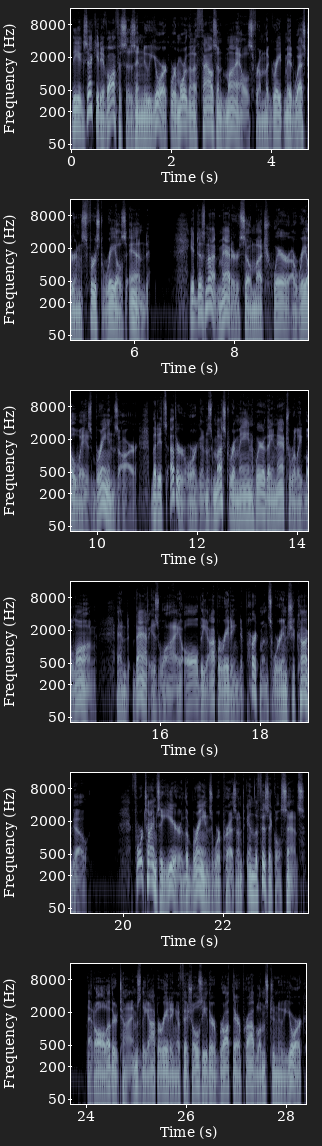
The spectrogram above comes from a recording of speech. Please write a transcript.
The executive offices in New York were more than a thousand miles from the Great Midwestern's first rail's end. It does not matter so much where a railway's brains are, but its other organs must remain where they naturally belong, and that is why all the operating departments were in Chicago. Four times a year, the brains were present in the physical sense. At all other times, the operating officials either brought their problems to New York,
